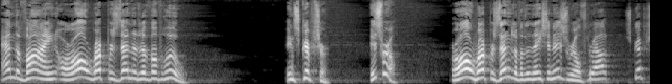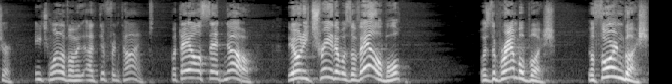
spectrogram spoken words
and the vine are all representative of who? In Scripture? Israel. Are all representative of the nation Israel throughout Scripture, each one of them at different times. But they all said no. The only tree that was available was the bramble bush, the thorn bush.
